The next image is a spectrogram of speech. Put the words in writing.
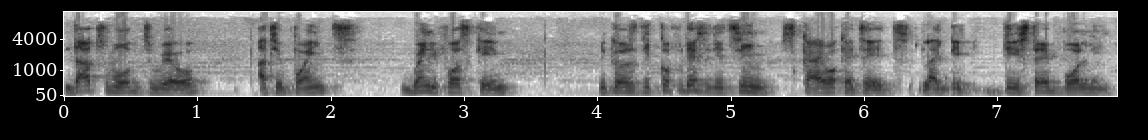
that worked well at a point when he first came because the confidence in the team skyrocketed. Like they, they started balling.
